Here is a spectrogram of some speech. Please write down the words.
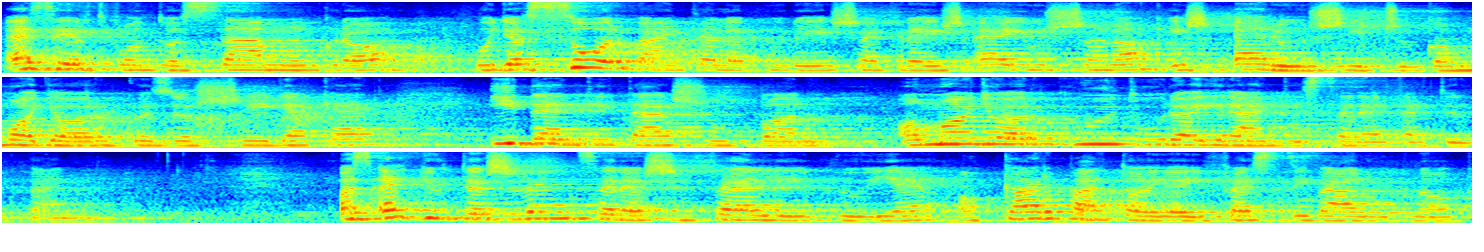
Ezért fontos számunkra, hogy a szorványtelepülésekre is eljussanak és erősítsük a magyar közösségeket, identitásukban, a magyar kultúra iránti szeretetükben. Az együttes rendszeres fellépője a kárpátaljai fesztiváloknak,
